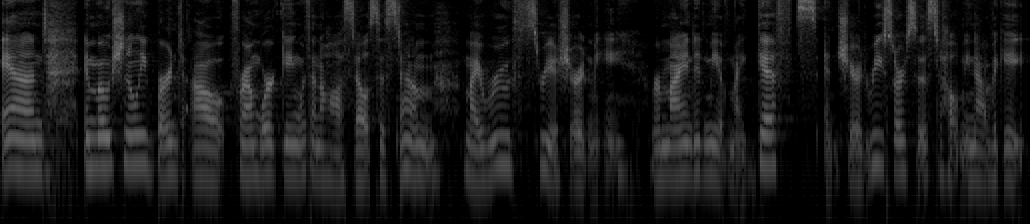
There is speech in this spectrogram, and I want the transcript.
and emotionally burnt out from working within a hostile system, my Ruths reassured me, reminded me of my gifts, and shared resources to help me navigate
